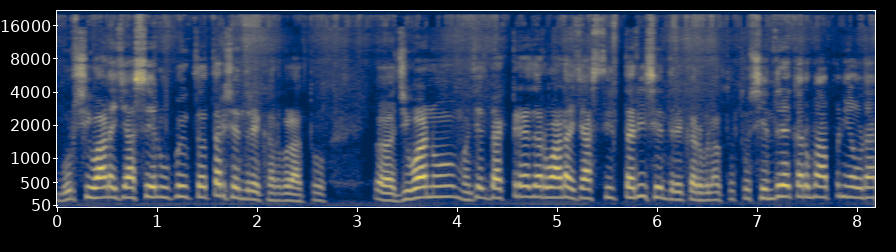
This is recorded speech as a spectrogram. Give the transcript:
बुरशी वाढायची असेल उपयुक्त तर सेंद्रिय कर्ब लागतो. जीवाणू म्हणजेच बॅक्टेरिया जर वाढायचे असतील तरी सेंद्रिय कर्ब लागतो. तो सेंद्रिय कर्ब आपण एवढा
